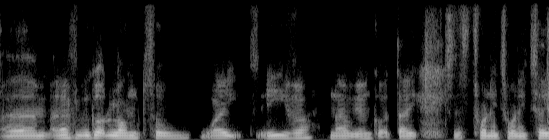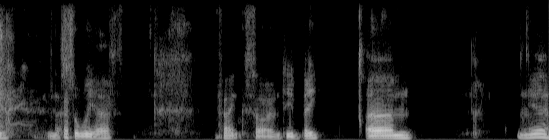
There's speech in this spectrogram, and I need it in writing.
Um, I don't think we've got long to wait either. No, we haven't got a date. since 2022. and That's all we have. Thanks, IMDb. Um, yeah,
